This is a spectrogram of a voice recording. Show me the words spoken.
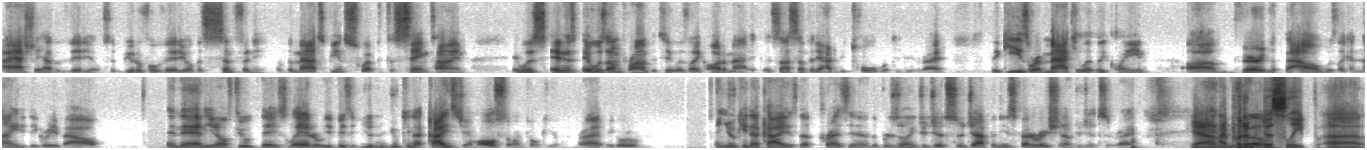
I actually have a video. It's a beautiful video of a symphony of the mats being swept at the same time it was and it was unprompted too. It was like automatic. It's not something they had to be told what to do. Right. The gis were immaculately clean. Um, very the bow was like a 90 degree bow. And then you know a few days later we visit Yuki Nakai's gym also in Tokyo. Right. We go to and Yuki Nakai is the president of the Brazilian Jiu Jitsu Japanese Federation of Jiu Jitsu. Right. Yeah, and I put go, him to sleep uh,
